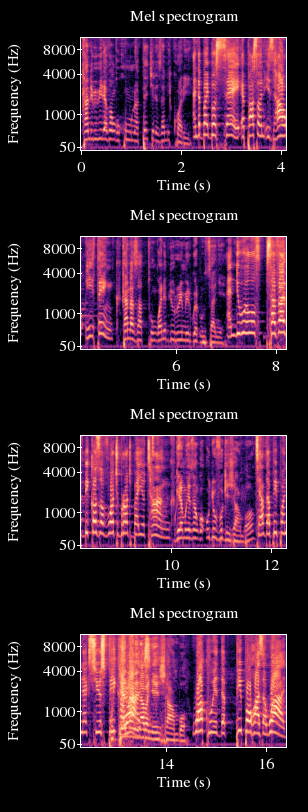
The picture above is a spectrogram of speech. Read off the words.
kandi bibiri avuga ngo uko umuntu atekereza niko ari And the Bible say a person is how he think. kandi azatungwa n'ibyo ururimi rwe ruzanye And you will survive because of what brought by your tongue. bwira mugeza ngo ujye uvuga ijambo Tell the people next to you, speak a word. n'abanyejambo Walk with the people who has a word.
